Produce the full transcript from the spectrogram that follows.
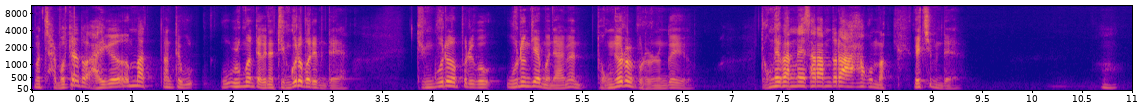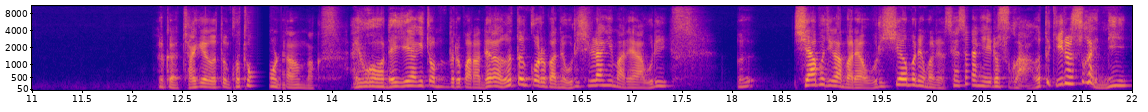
뭐 잘못해도 아이가 엄마한테 울면 돼. 그냥 뒹굴어 버리면 돼. 뒹굴어 버리고 우는 게 뭐냐면 동료를 부르는 거예요. 동네방네 사람들아 하고 막 외치면 돼. 어. 그러니까 자기가 어떤 고통을 당하면 막, 아이고, 내 이야기 좀 들어봐라. 내가 어떤 꼴을 봤냐. 우리 신랑이 말이야. 우리 어, 시아버지가 말이야. 우리 시어머니 말이야. 세상에 이럴 수가. 어떻게 이럴 수가 있니?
